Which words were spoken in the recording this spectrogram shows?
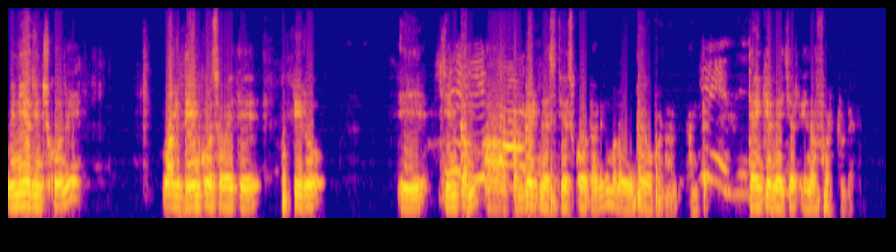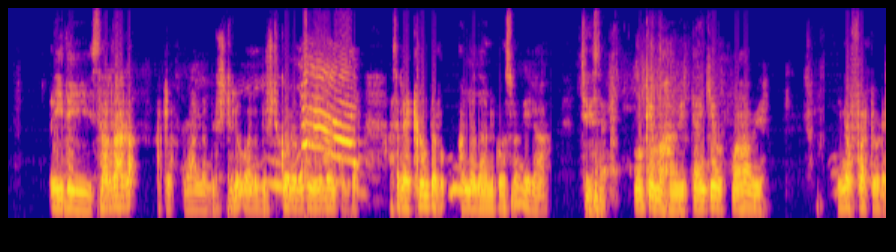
వినియోగించుకొని వాళ్ళు దేనికోసం అయితే పుట్టిరో ఈ ఇన్కమ్ కంప్లీట్నెస్ చేసుకోవడానికి మనం ఉపయోగపడాలి. అంతే. Thank you nature enough for today. ఇది సరదాగా అట్లా వాళ్ళ దృష్టిలో వాళ్ళ దృష్టికోణంలో ఏమనుకుంటారు? అసలు ఎట్లుంటారు అన్న దానికోసం ఇలా చేశారు. Okay Mahavir. Thank you Mahavir. Enough for today.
